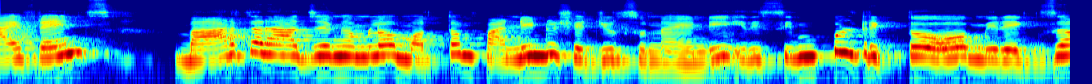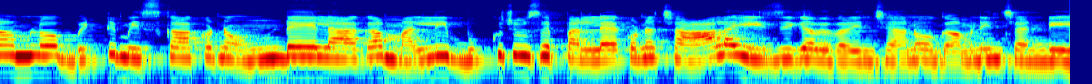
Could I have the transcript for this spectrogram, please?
హాయ్ ఫ్రెండ్స్. భారత రాజ్యాంగంలో మొత్తం పన్నెండు షెడ్యూల్స్ ఉన్నాయండి. ఇది సింపుల్ ట్రిక్తో మీరు ఎగ్జామ్లో బిట్ మిస్ కాకుండా ఉండేలాగా మళ్ళీ బుక్ చూసే పని లేకుండా చాలా ఈజీగా వివరించాను. గమనించండి.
